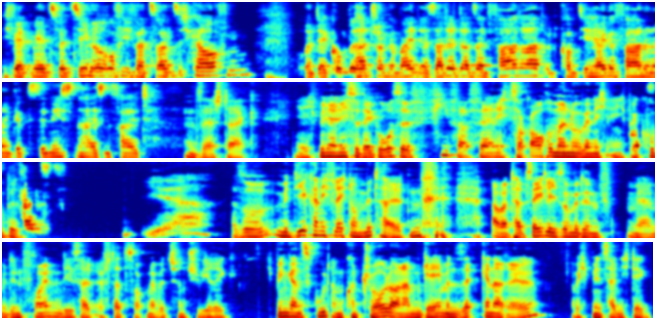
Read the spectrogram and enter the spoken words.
Ich werde mir jetzt für 10 Euro FIFA 20 kaufen und der Kumpel hat schon gemeint, er sattelt dann sein Fahrrad und kommt hierher gefahren und dann gibt's den nächsten heißen Fight. Sehr stark. Ja, ich bin ja nicht so der große FIFA-Fan. Ich zock auch immer nur, wenn ich eigentlich bei Kumpels. Ja, yeah. also mit dir kann ich vielleicht noch mithalten, aber tatsächlich so mit den, ja, mit den Freunden, die es halt öfter zocken, da wird schon schwierig. Ich bin ganz gut am Controller und am Game generell, aber ich bin jetzt halt nicht der,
